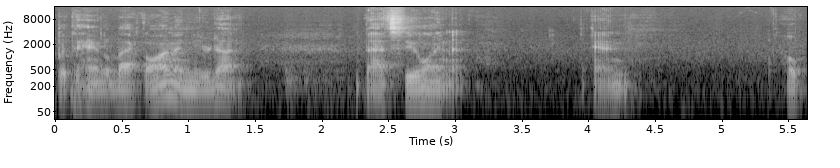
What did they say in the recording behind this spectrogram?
put the handle back on and you're done. That's the alignment. And hope this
